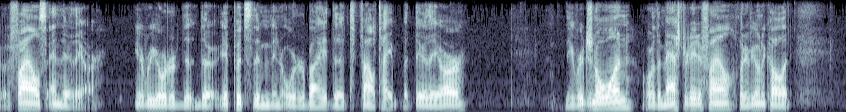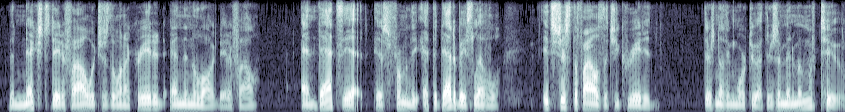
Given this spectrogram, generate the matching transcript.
go to Files, and there they are. It reordered the, the it puts them in order by the file type, but there they are. The original one or the master data file, whatever you want to call it, the next data file, which is the one I created, and then the log data file. And that's it. Is from the at the database level, it's just the files that you created. There's nothing more to it. There's a minimum of two.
